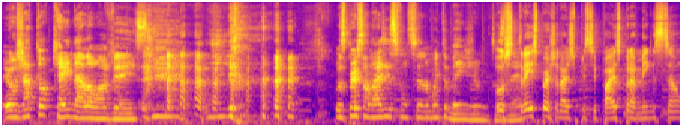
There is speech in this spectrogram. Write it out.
Eu já toquei nela uma vez. E... Os personagens funcionam muito bem juntos. Os né? três personagens principais, para mim, são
